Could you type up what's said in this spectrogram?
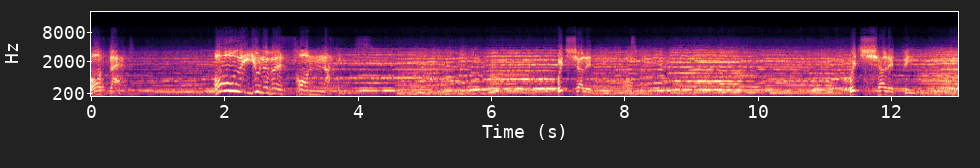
or that. All the universe or nothingness. Which shall it be, husband? Which shall it be?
